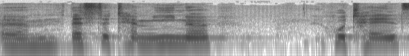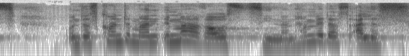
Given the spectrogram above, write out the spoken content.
ähm, beste Termine, Hotels. Und das konnte man immer rausziehen. Dann haben wir das alles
